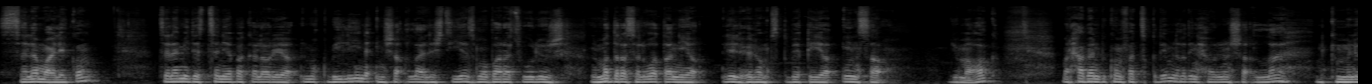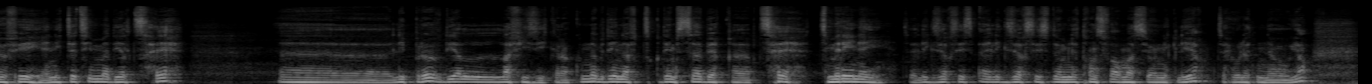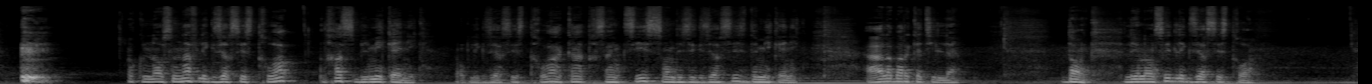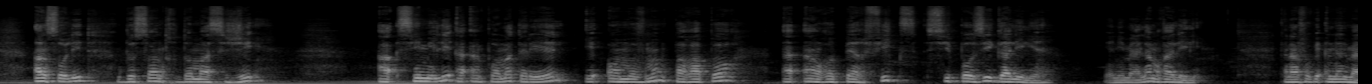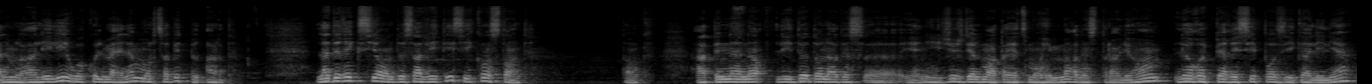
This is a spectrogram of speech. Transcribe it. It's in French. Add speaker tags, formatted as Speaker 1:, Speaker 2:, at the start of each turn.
Speaker 1: السلام عليكم. تلاميذ الثانية بكالوريا المقبلين إن شاء الله على اجتياز مباراة ولوج المدرسة الوطنية للعلوم التطبيقية إنسا دو ماروك مرحبا بكم في التقديم اللي غادي نحاولوا إن شاء الله نكملوا فيه يعني التتمة ديال التصحيح آه لي بروف ديال لا فيزيك. راه كنا بدينا في التقديم السابق آه بتصحيح تمريني ليكزيرسيس ا ليكزيرسيس دو لي ترانسفورماسيون نيكليير التحويلات النوويه وكنا وصلنا في ليكزيرسيس 3 الخاص بالميكانيك دونك ليكزيرسيس 3 4 5 6 سون دي زيكزيرسيس دو ميكانيك على بركة الله دونك لينونسي de l'exercice 3 un solide de centre de masse G assimilé à un poids matériel et en mouvement par rapport à un repère fixe supposé galilien يعني معلم غاليلي كنعرفوا بأن المعلم الغاليلي هو كل معلم مرتبط بالأرض La direction de sa vitesse est constante. Donc, عطينا هنا لي دو دونار يعني جوج ديال المعطيات مهمة غادي نسطرو عليهم لو repère est supposé galilien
